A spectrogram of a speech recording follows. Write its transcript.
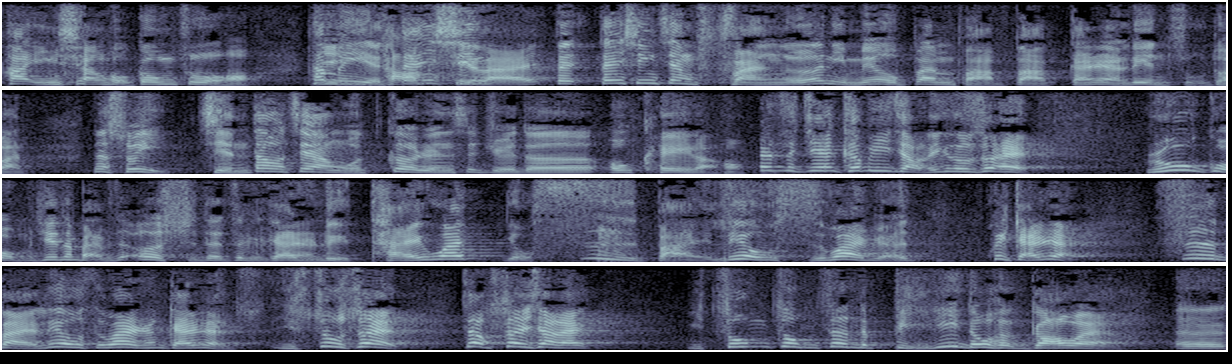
怕影响我工作哦。他们也担心，对，担心这样反而你没有办法把感染链阻断。那所以减到这样，我个人是觉得 OK 了哈。但是今天科比讲了一个都说，哎，如果我们今天百分之二十的这个感染率，台湾有四百六十万人会感染，四百六十万人感染，你就算这样算下来，你中重症的比例都很高哎。呃，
